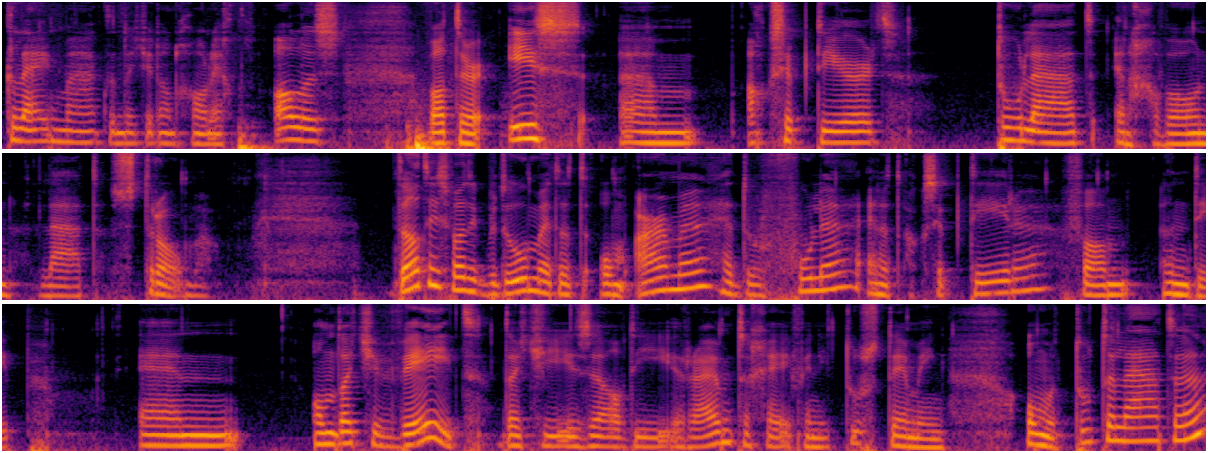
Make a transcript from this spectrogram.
klein maakt. En dat je dan gewoon echt alles wat er is ehm, accepteert, toelaat en gewoon laat stromen. Dat is wat ik bedoel met het omarmen, het doorvoelen en het accepteren van een dip. En omdat je weet dat je jezelf die ruimte geeft en die toestemming om het toe te laten,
